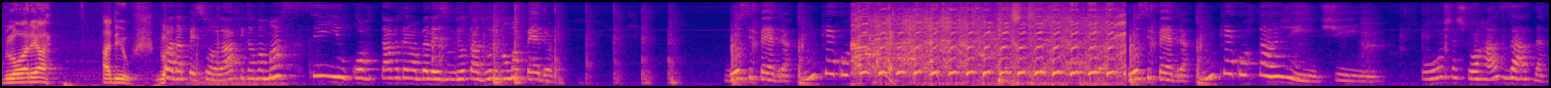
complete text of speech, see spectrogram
Glória a Deus. Glória da pessoa lá ficava macio, cortava que era uma beleza. O meu tá duro igual uma pedra. Doce pedra. Não quer cortar. Doce pedra. Não quer cortar, gente. Poxa, estou arrasada.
